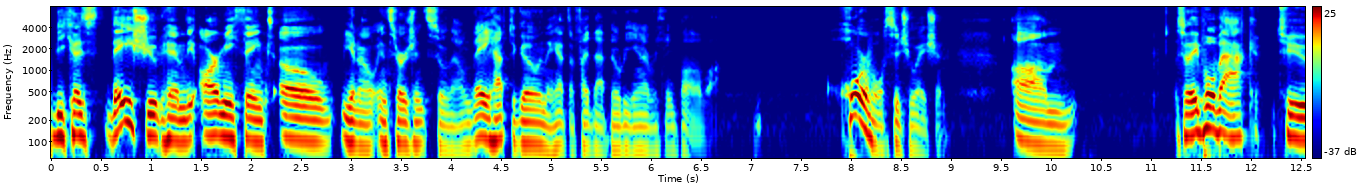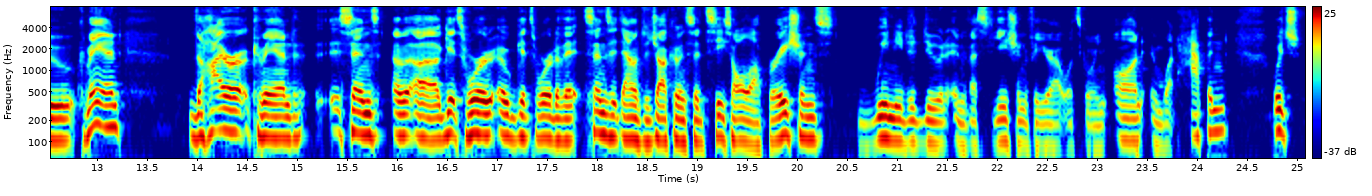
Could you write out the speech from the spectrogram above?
because they shoot him, the army thinks, oh, you know, insurgents. So now they have to go and they have to fight that building and everything, blah, blah, blah. Horrible situation. Um, so they pull back to command. The higher command sends, uh, uh, gets word, uh, gets word of it, sends it down to Jocko and said, cease all operations we need to do an investigation, figure out what's going on and what happened, which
